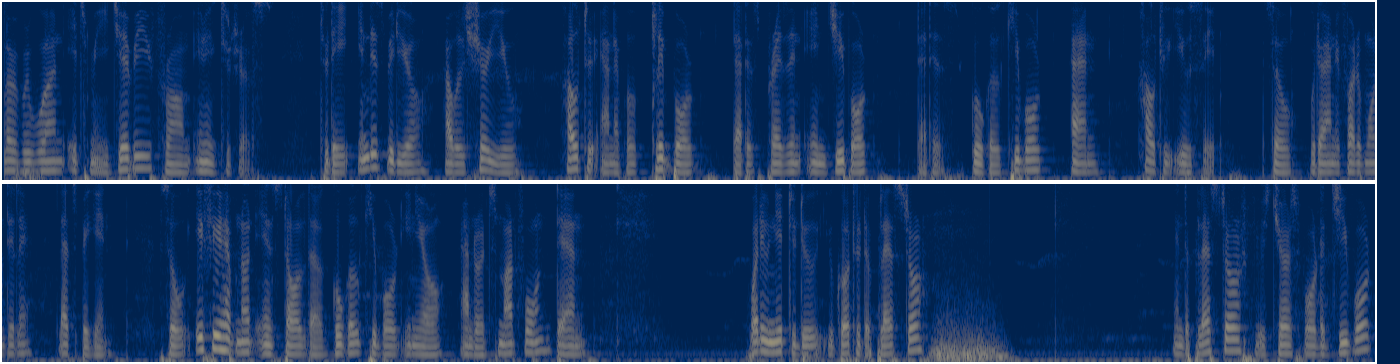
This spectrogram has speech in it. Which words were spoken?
Hello everyone, it's me JB from Unique Tutorials. Today in this video, I will show you how to enable clipboard that is present in Gboard that is Google Keyboard and how to use it. So without any further more delay, let's begin. So if you have not installed the Google Keyboard in your Android smartphone, then what you need to do, you go to the Play Store. In the Play Store, you search for the Gboard,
